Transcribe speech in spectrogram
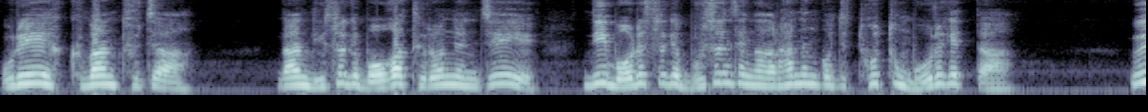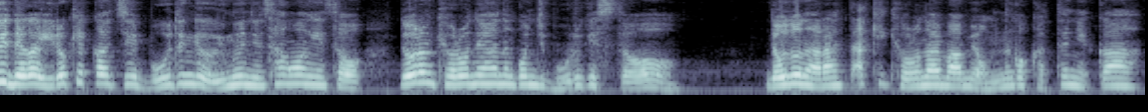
우리 그만두자. 난 네 속에 뭐가 들었는지 네 머릿속에 무슨 생각을 하는 건지 도통 모르겠다. 왜 내가 이렇게까지 모든 게 의문인 상황에서 너랑 결혼해야 하는 건지 모르겠어. 너도 나랑 딱히 결혼할 마음이 없는 것 같으니까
